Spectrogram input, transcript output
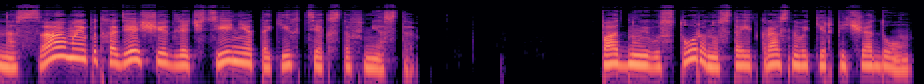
на самое подходящее для чтения таких текстов место. По одну его сторону стоит красного кирпича дом,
